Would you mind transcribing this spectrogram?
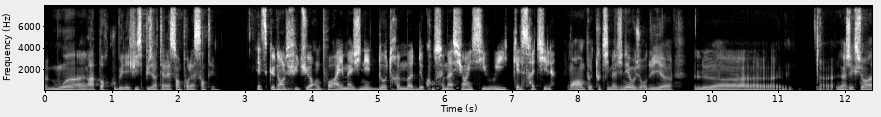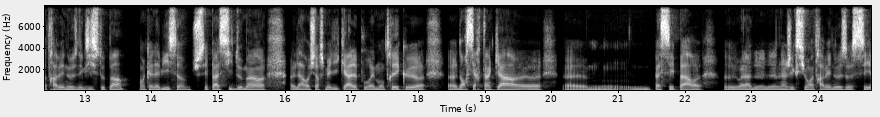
moins un rapport coût-bénéfice plus intéressant pour la santé. Est-ce que dans le futur, on pourra imaginer d'autres modes de consommation? Et si oui, quels seraient-ils? On peut tout imaginer. Aujourd'hui, le, L'injection intraveineuse n'existe pas en cannabis. Je ne sais pas si demain euh, la recherche médicale pourrait montrer que euh, dans certains cas, euh, passer par voilà l'injection intraveineuse c'est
